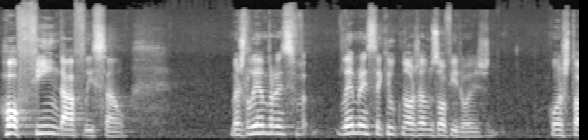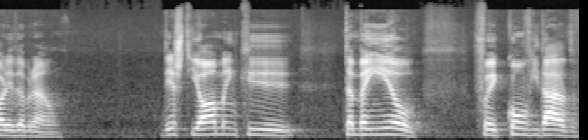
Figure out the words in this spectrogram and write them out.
ao fim da aflição. Mas lembrem-se lembrem daquilo que nós vamos ouvir hoje, com a história de Abraão. Deste homem que também ele foi convidado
